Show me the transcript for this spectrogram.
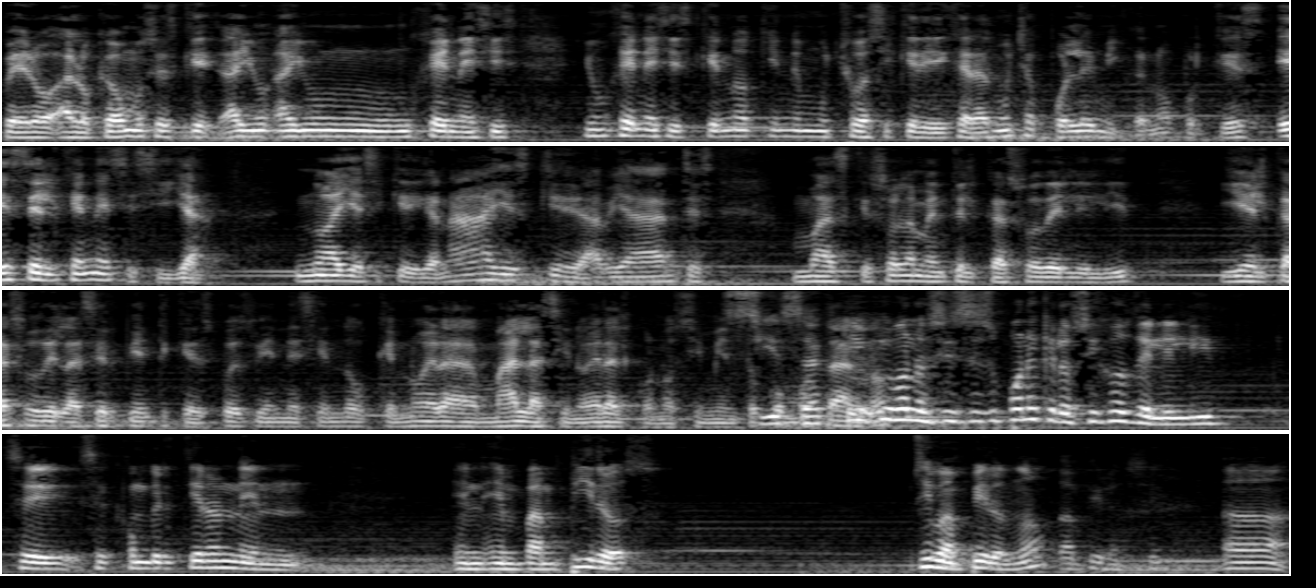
pero a lo que vamos es que hay un, hay un Génesis y un Génesis que no tiene mucho así que dijeras, mucha polémica, ¿no? Porque es, es el Génesis y ya. No hay así que digan, ay, es que había antes, más que solamente el caso de Lilith y el caso de la serpiente que después viene siendo que no era mala, sino era el conocimiento Sí, como exacto. tal. Y, ¿no? y bueno, si se supone que los hijos de Lilith se, se convirtieron en, en, en vampiros. Sí, vampiros, ¿no? Vampiros, sí. Ah,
